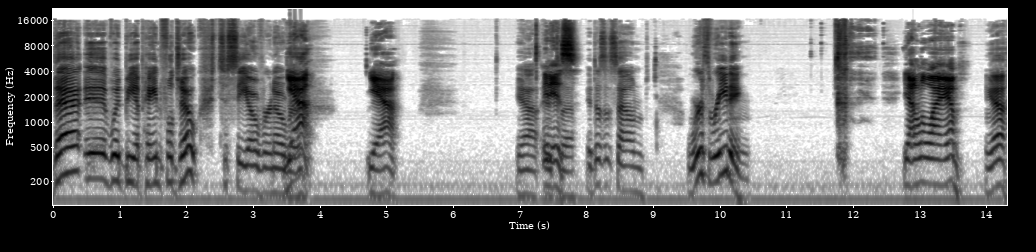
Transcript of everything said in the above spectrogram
That it would be a painful joke to see over and over. yeah, yeah, Yeah, it's, is. uh, it doesn't sound worth reading. yeah. I don't know why I am. Yeah.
